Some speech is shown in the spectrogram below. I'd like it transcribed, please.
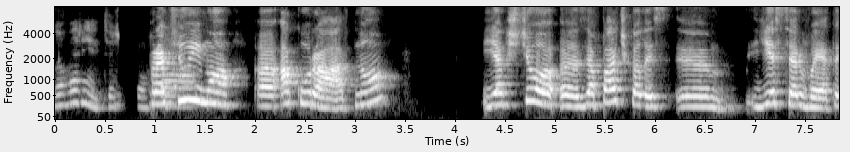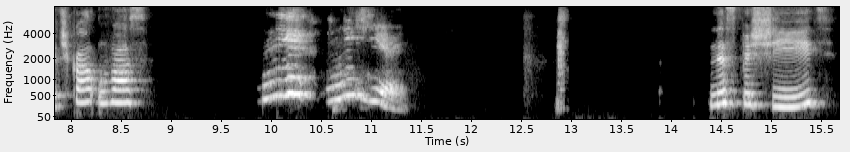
Говорите, що? Працюємо е, акуратно. Якщо е, запачкались, е, є серветочка у вас. Ні, Не ей. Не спішіть.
